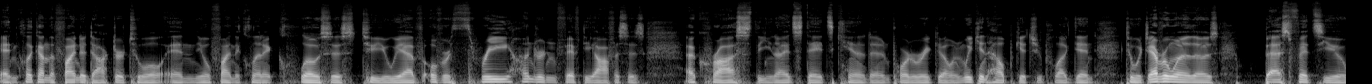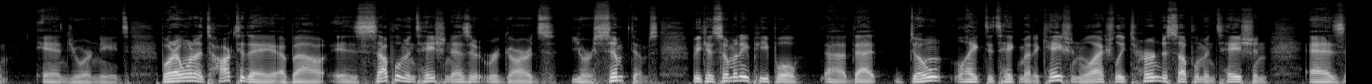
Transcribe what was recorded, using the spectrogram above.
and click on the Find a Doctor tool, and you'll find the clinic closest to you. We have over 350 offices across the United States, Canada, and Puerto Rico, and we can help get you plugged in to whichever one of those best fits you and your needs. But what I want to talk today about is supplementation as it regards your symptoms, because so many people uh, that don't like to take medication will actually turn to supplementation as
